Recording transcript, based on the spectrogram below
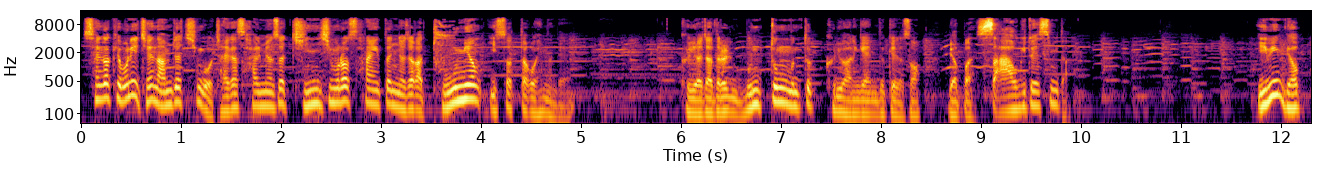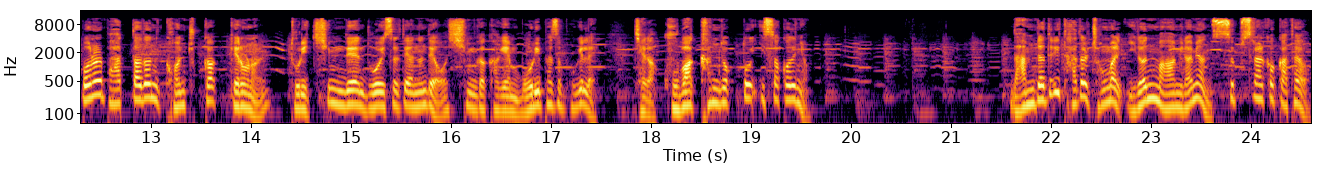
생각해보니 제 남자친구 자기가 살면서 진심으로 사랑했던 여자가 두 명 있었다고 했는데 그 여자들을 문득문득 그리워하는 게 느껴져서 몇 번 싸우기도 했습니다. 이미 몇 번을 봤다던 건축학 개론을 둘이 침대에 누워있을 때였는데요. 심각하게 몰입해서 보길래 제가 구박한 적도 있었거든요. 남자들이 다들 정말 이런 마음이라면 씁쓸할 것 같아요.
